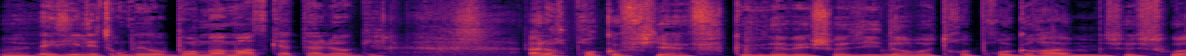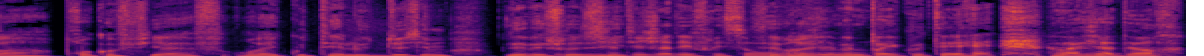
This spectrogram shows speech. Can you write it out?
Mais il est tombé au bon moment, ce catalogue. Alors Prokofiev, que vous avez choisi dans votre programme ce soir, Prokofiev, on va écouter le deuxième. Vous avez choisi. J'ai déjà des frissons. C'est vrai. Hein, J'ai même pas écouté. ouais, j'adore.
